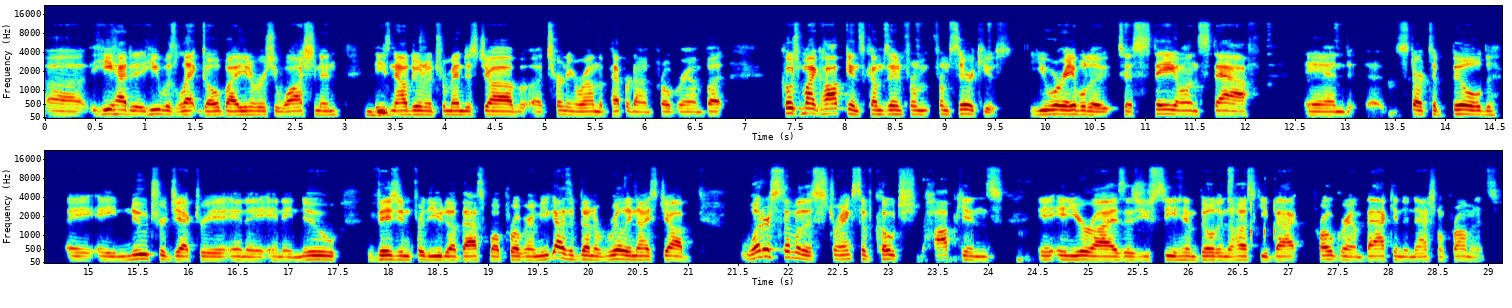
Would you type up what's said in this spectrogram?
uh, he had to, he was let go by University of Washington. Mm-hmm. He's now doing a tremendous job uh, turning around the Pepperdine program. But Coach Mike Hopkins comes in from from Syracuse. You were able to to stay on staff and uh, start to build a, a new trajectory and a, and a new vision for the UW basketball program. You guys have done a really nice job what are some of the strengths of Coach Hopkins in, in, your eyes as you see him building the Husky back program back into national prominence?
